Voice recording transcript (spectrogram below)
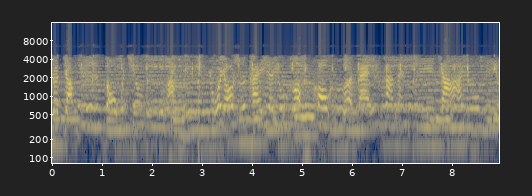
这将军道不清啊。若要是太爷有个好喝在，咱们齐家有命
